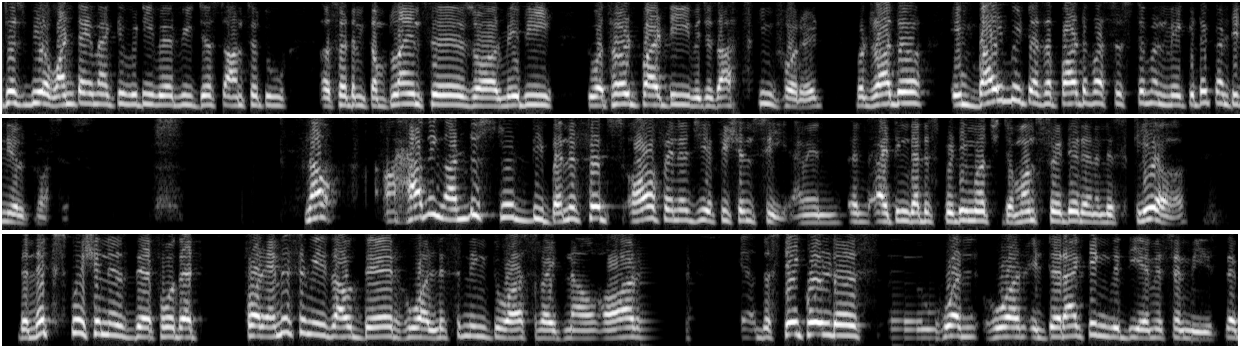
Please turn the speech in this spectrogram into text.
just be a one-time activity where we just answer to a certain compliances or maybe to a third party which is asking for it, but rather imbibe it as a part of our system and make it a continual process. Now, uh, having understood the benefits of energy efficiency, I mean, I think that is pretty much demonstrated and it is clear. The next question is therefore that for MSMEs out there who are listening to us right now or the stakeholders uh, who are who are interacting with the MSMEs, the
